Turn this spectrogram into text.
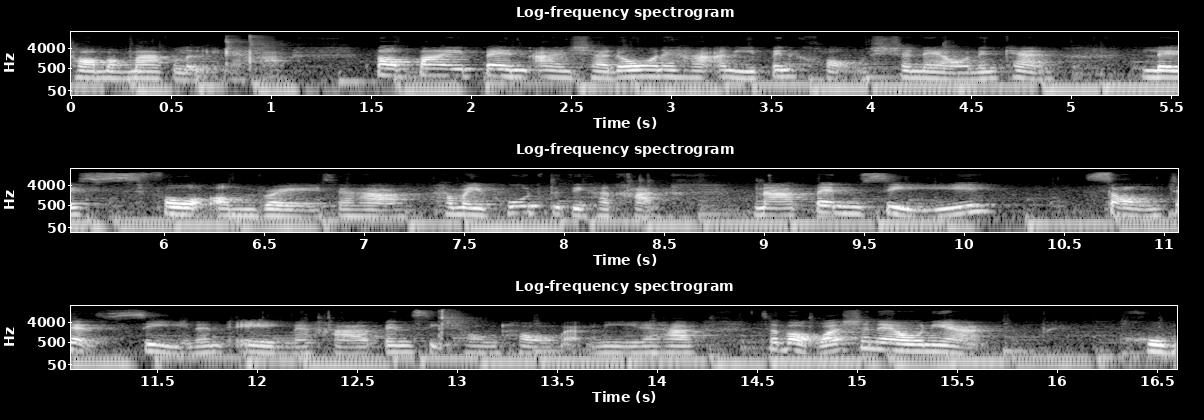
ชอบมากๆเลยนะคะ ต่อไปเป็นอายแชโดว์นะคะ อันนี้เป็นของ Chanel นั่นแค่ Les for Ombre นะคะทำไมพูดติดขัดๆนะเป็นสี 274 นั่นเองนะคะ เป็นสีทองทองแบบนี้นะคะ จะบอกว่า Chanel เนี่ย คุม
